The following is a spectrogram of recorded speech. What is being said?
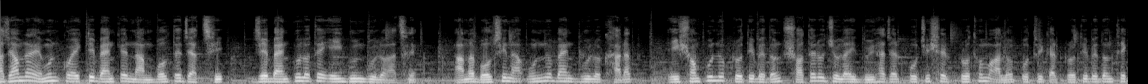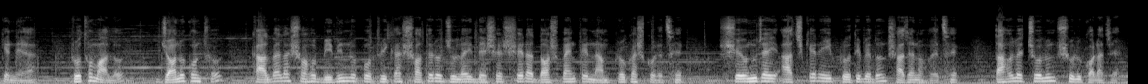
আজ আমরা এমন কয়েকটি ব্যাংকের নাম বলতে যাচ্ছি, যে ব্যাংকগুলোতে এই গুণগুলো আছে। আমরা বলছি না অন্য ব্যাংকগুলো খারাপ। এই সম্পূর্ণ প্রতিবেদন সতেরো জুলাই দুই হাজার পঁচিশের প্রথম আলো পত্রিকার প্রতিবেদন থেকে নেয়া। প্রথম আলো, জনকণ্ঠ, কালবেলা সহ বিভিন্ন পত্রিকা সতেরো জুলাই দেশের সেরা দশ ব্যাংকের নাম প্রকাশ করেছে। সে অনুযায়ী আজকের এই প্রতিবেদন সাজানো হয়েছে। তাহলে চলুন শুরু করা যাক।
